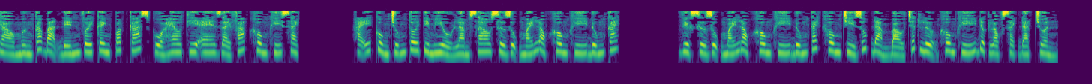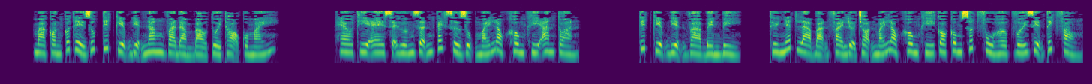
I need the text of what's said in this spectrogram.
Chào mừng các bạn đến với kênh podcast của Healthy Air giải pháp không khí sạch. Hãy cùng chúng tôi tìm hiểu làm sao sử dụng máy lọc không khí đúng cách. Việc sử dụng máy lọc không khí đúng cách không chỉ giúp đảm bảo chất lượng không khí được lọc sạch đạt chuẩn, mà còn có thể giúp tiết kiệm điện năng và đảm bảo tuổi thọ của máy. Healthy Air sẽ hướng dẫn cách sử dụng máy lọc không khí an toàn, tiết kiệm điện và bền bỉ. Thứ nhất là bạn phải lựa chọn máy lọc không khí có công suất phù hợp với diện tích phòng.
